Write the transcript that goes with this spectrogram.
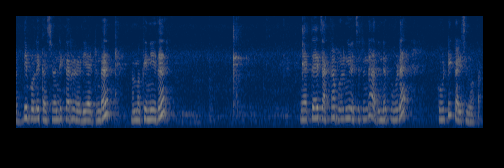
അടിപൊളി കശുവണ്ടിക്കറി റെഡി ആയിട്ടുണ്ട്. നമുക്കിനി ഇത് നേരത്തെ ചക്ക പുഴുങ്ങി വെച്ചിട്ടുണ്ട്. അതിന്റെ കൂടെ കൂട്ടി കഴിച്ചു നോക്കാം.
